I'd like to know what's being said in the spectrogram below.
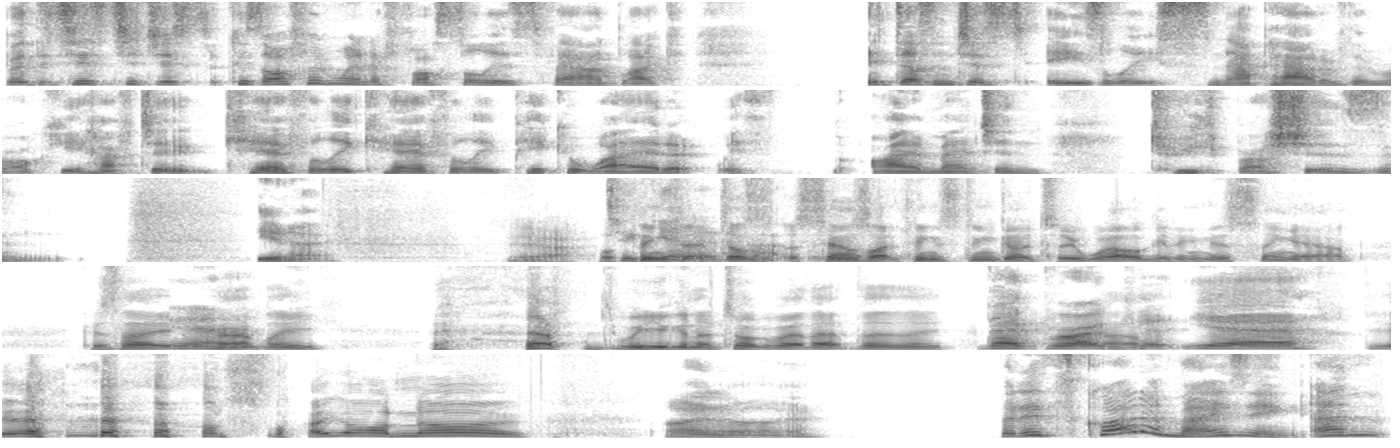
But it's just to just because often when a fossil is found, like it doesn't just easily snap out of the rock. You have to carefully, carefully pick away at it with, I imagine, toothbrushes and you know. Yeah. Well, things it it doesn't. It sounds like things didn't go too well getting this thing out because they Yeah. apparently. were you going to talk about that? The, the They broke Uh, it, yeah. yeah, it's like oh no. I know. But it's quite amazing. And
